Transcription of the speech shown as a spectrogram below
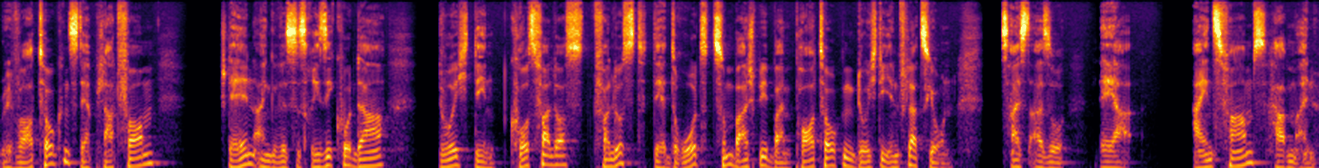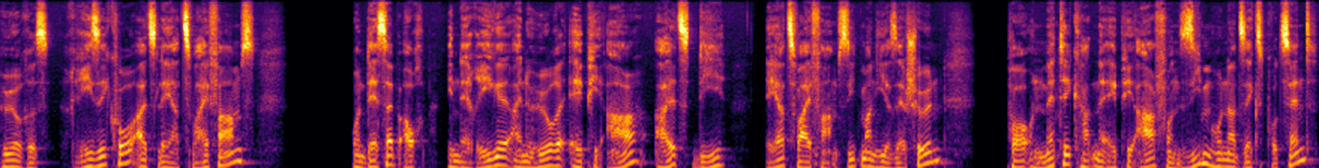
Reward Tokens der Plattform stellen ein gewisses Risiko dar, durch den Kursverlust, Verlust, der droht zum Beispiel beim POR-Token durch die Inflation. Das heißt also, Layer 1 Farms haben ein höheres Risiko als Layer 2 Farms und deshalb auch in der Regel eine höhere APR als die Layer 2 Farms. Sieht man hier sehr schön. POR und Matic hat eine APR von 706 Prozent.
